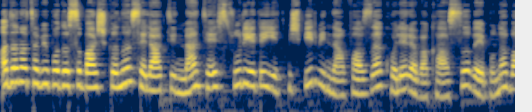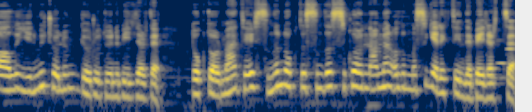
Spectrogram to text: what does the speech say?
Adana Tabip Odası Başkanı Selahattin Mentes, Suriye'de 71 binden fazla kolera vakası ve buna bağlı 23 ölüm görüldüğünü bildirdi. Doktor Mentes, sınır noktasında sıkı önlemler alınması gerektiğini de belirtti.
